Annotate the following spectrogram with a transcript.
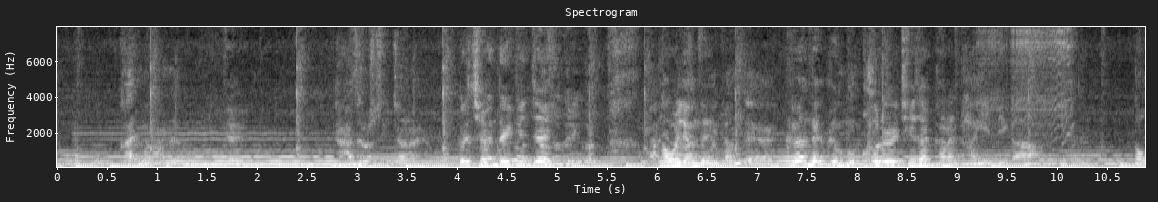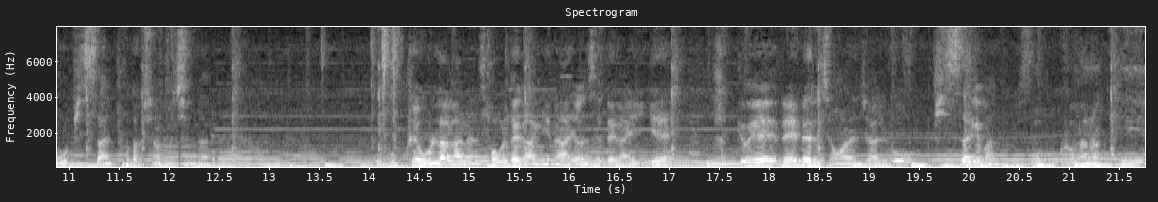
뭐 가입만 하면 예. 다 들을 수 있잖아요. 그렇죠. 근데 이게 이제 다 올리면 되니까. 그런데 그 무크를 제작하는 강의비가 너무 비싼 프로덕션을 붙인다는 거예요. 그 무크에 올라가는 서울대 강의나 연세대 강의 이게 학교의 레벨을 정하는 줄 알고 비싸게 만들고 있어요. 모크 한 학기에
